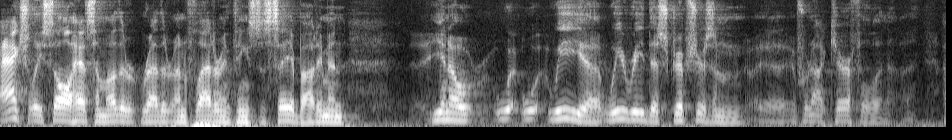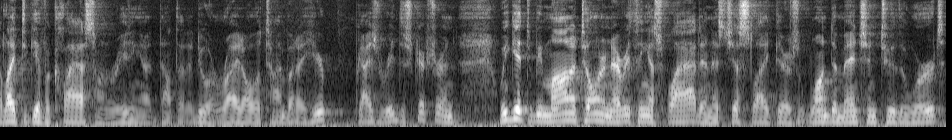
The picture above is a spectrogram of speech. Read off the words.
Actually, Saul had some other rather unflattering things to say about him. And, you know, we, uh, we read the scriptures, and uh, if we're not careful, and I'd like to give a class on reading. Not that I do it right all the time, but I hear guys read the scripture, and we get to be monotone, and everything is flat, and it's just like there's one dimension to the words.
